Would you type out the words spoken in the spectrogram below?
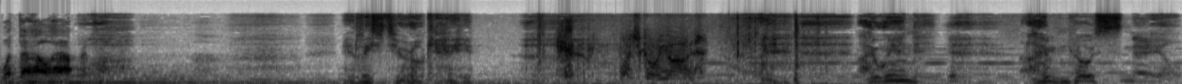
What the hell happened? at least you're okay. What's going on? I win. I'm no snail.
